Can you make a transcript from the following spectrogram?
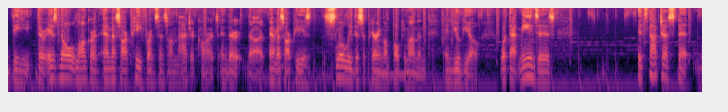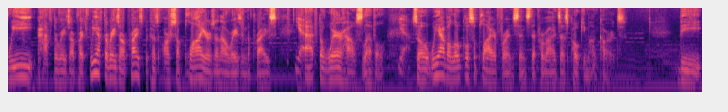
the there is no longer an MSRP, for instance, on Magic cards, and there the MSRP is slowly disappearing on Pokemon and and Yu-Gi-Oh. What that means is it's not just that we have to raise our price. We have to raise our price because our suppliers are now raising the price Yeah. at the warehouse level. Yeah. So we have a local supplier, for instance, that provides us Pokemon cards. The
